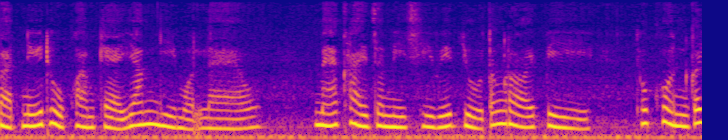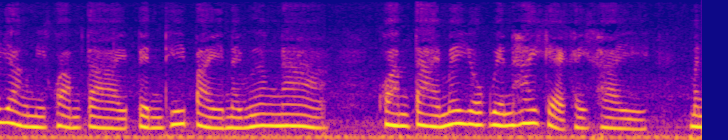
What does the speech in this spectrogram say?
บัดนี้ถูกความแก่ย่ำยีหมดแล้ว แม้ใครจะมีชีวิตอยู่ตั้งร้อยปี ทุกคนก็ยังมีความตายเป็นที่ไปในเบื้องหน้า ความตายไม่ยกเว้นให้แก่ใครๆ มัน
